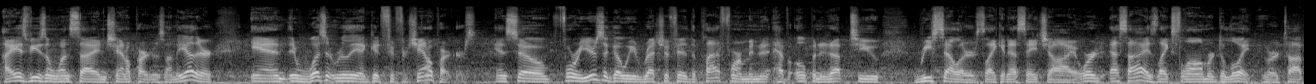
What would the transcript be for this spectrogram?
ISVs on one side and channel partners on the other, and there wasn't really a good fit for channel partners. And so four years ago, we retrofitted the platform and have opened it up to resellers like an SHI or SIs like Slalom or Deloitte, who are top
